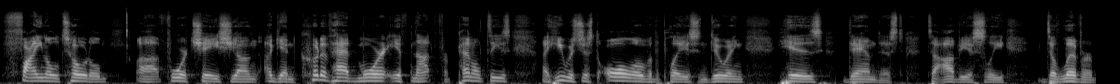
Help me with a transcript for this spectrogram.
final total uh, for Chase Young. Again, could have had more if not for penalties. Uh, he was just all over the place and doing his damnedest to obviously deliver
